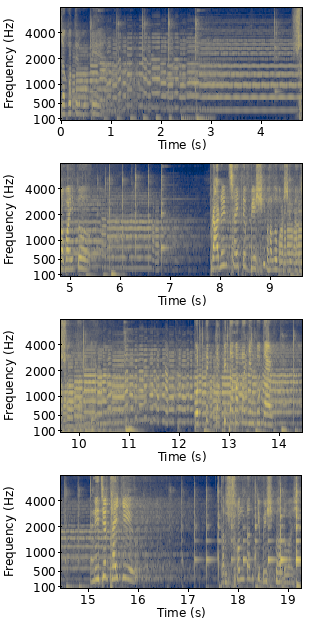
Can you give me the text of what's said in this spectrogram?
জগতের বুকে সবাই তো প্রাণের চাইতে বেশি ভালোবাসে তার সন্তানকে। প্রত্যেকটা পিতামাতা কিন্তু তার নিজের থাইকে তার সন্তানকে বেশি ভালোবাসে।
